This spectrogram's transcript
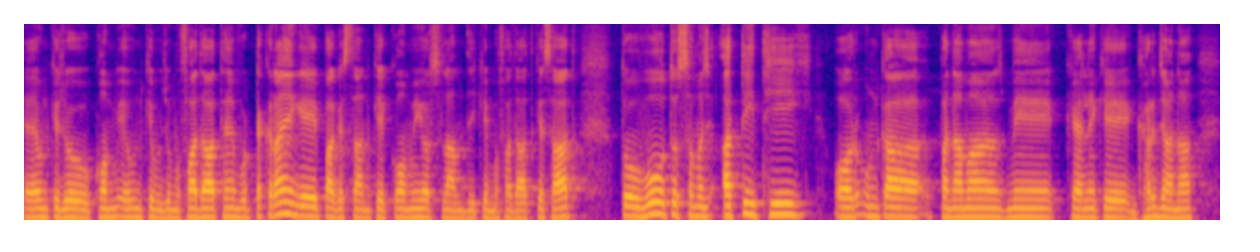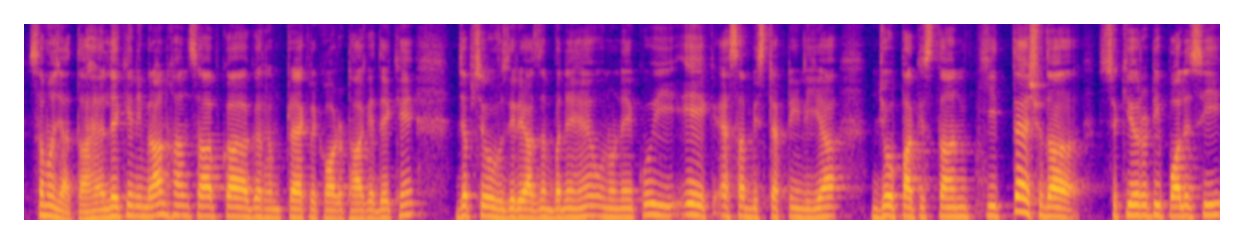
ان کے جو قومی، ان کے جو مفادات ہیں وہ ٹکرائیں گے پاکستان کے قومی اور سلامتی کے مفادات کے ساتھ۔ تو وہ تو سمجھ آتی تھی اور ان کا پنامہ میں کہہ لیں کہ گھر جانا سمجھ آتا ہے۔ لیکن عمران خان صاحب کا اگر ہم ٹریک ریکارڈ اٹھا کے دیکھیں، جب سے وہ وزیر اعظم بنے ہیں، انہوں نے کوئی ایک ایسا بھی سٹیپ نہیں لیا جو پاکستان کی طے شدہ سیکیورٹی پالیسی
